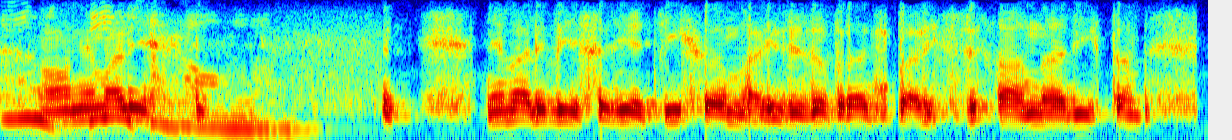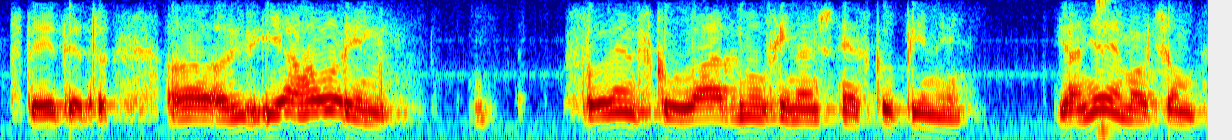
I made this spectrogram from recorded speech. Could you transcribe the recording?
Tým, no, nemali, tým sa zaoberám. Nemali by sedieť ticho, mali by zobrať palice a na ich tam z tej, tejto. Ja hovorím, Slovensku vládnu finančné skupiny. Ja neviem, o čom,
